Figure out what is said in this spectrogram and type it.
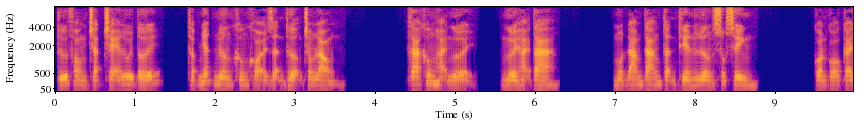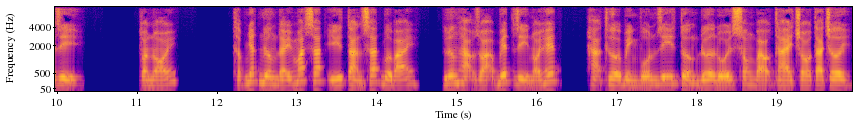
tứ phòng chặt chẽ lui tới, thập nhất nương không khỏi giận thượng trong lòng. Ta không hại người, người hại ta. Một đám táng tận thiên lương xuất sinh. Còn có cái gì? Toàn nói. Thập nhất nương đáy mắt sát ý tàn sát bừa bãi, lương hạo dọa biết gì nói hết, hạ thừa bình vốn dĩ tưởng đưa đối song bảo thai cho ta chơi,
